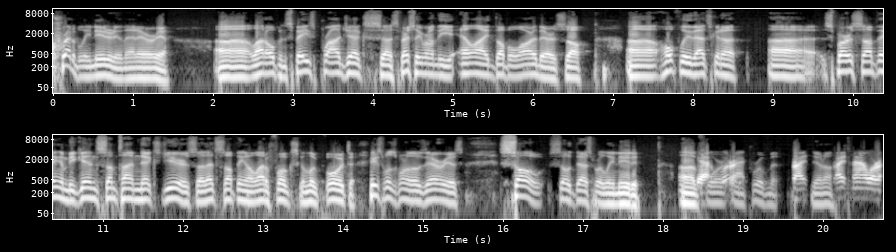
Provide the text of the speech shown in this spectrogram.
incredibly needed in that area. Uh, a lot of open space projects, uh, especially around the LIRR there. So uh, hopefully that's going to uh, spur something and begin sometime next year. So that's something a lot of folks can look forward to. Hicksville's one of those areas so so desperately needed uh, yeah, for improvement. Right, you know, right now we're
